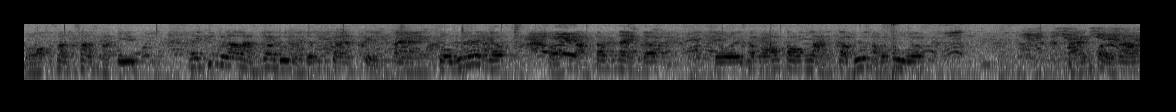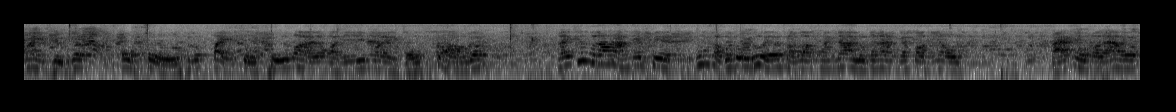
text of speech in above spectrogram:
เพราะสั้นๆมาอีกในครึ่งเวลาหลังก็ดูเหมือนจะมีการเปลี่ยนแปลงตัวผู้เล่นครับสองสามตำแหน่งครับ โดยเฉพาะกองหลังกับผู้ขับประตูครับแบงเปิดมาไม่ถึงครับโอ้โหแล้วเตะตูดทูมาจังหวะนี้ไม่ตรงกรอบครับ ในครึ่งเวลาหลังเนี่ยเปลี่ยนผู้ขับประตูด้วยสำหรับทางด้านลูกกนันครับตอนนี้เอาแบ็คลงมาแล้วครับ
